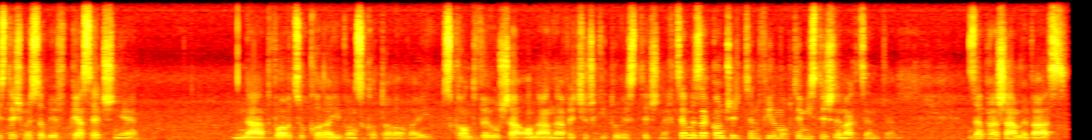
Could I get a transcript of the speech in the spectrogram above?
Jesteśmy sobie w Piasecznie na dworcu kolei wąskotorowej, skąd wyrusza ona na wycieczki turystyczne. Chcemy zakończyć ten film optymistycznym akcentem. Zapraszamy Was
